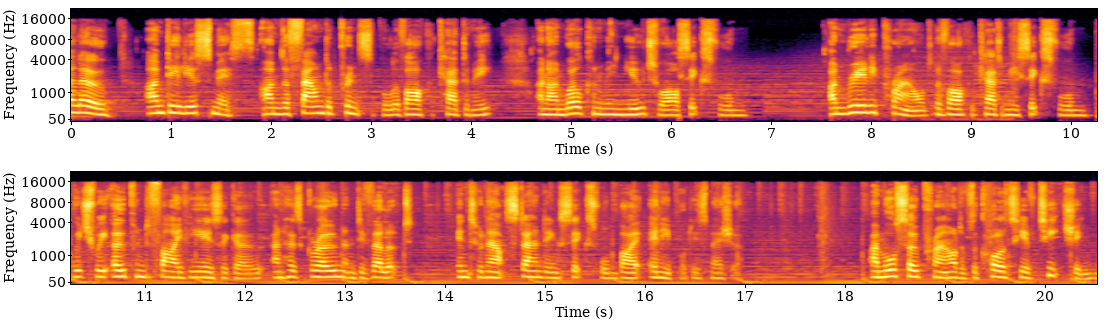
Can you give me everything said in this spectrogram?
Hello, I'm Delia Smith. I'm the founder principal of Ark Academy and I'm welcoming you to our sixth form. I'm really proud of Ark Academy sixth form, which we opened five years ago and has grown and developed into an outstanding sixth form by anybody's measure. I'm also proud of the quality of teaching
